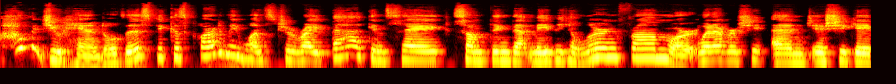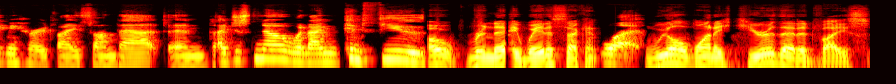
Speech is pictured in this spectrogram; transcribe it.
how would you handle this? Because part of me wants to write back and say something that maybe he'll learn from or whatever she, and you know, she gave me her advice on that. And I just know when I'm confused. Oh, Renee, wait a second. What? We all want to hear that advice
